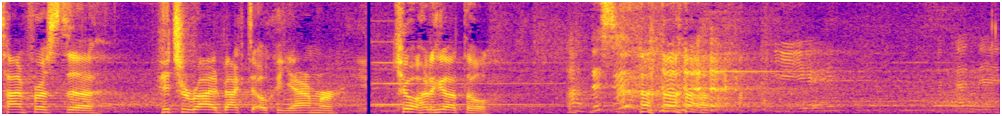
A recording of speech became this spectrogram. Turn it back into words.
Time for us to hitch a ride back to Okayama. Kyo arigato. あですいいえまたね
